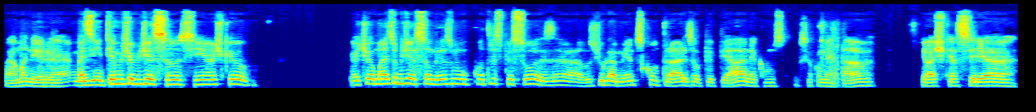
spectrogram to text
a maneira. Né? Mas em termos de objeção, assim, eu acho que eu eu tinha mais objeção mesmo contra as pessoas, né, os julgamentos contrários ao PPA, né, como você comentava. Eu acho que essa seria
